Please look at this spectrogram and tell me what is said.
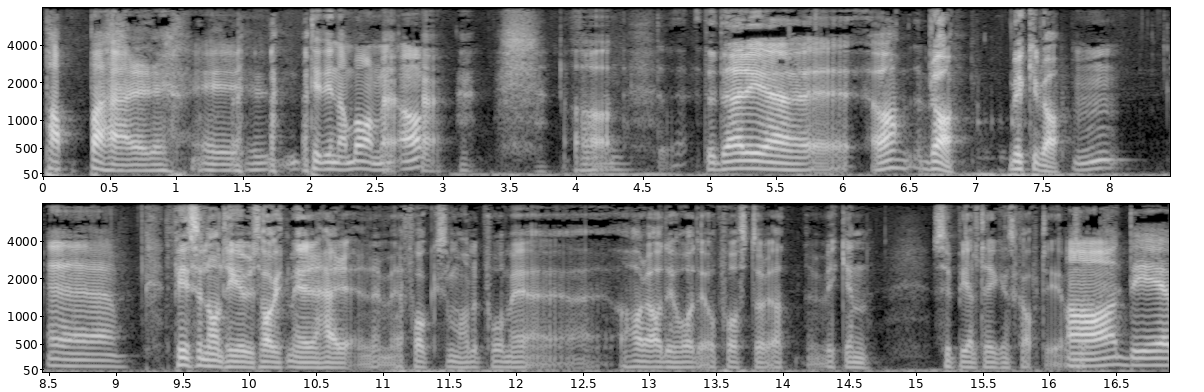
pappa här eh, till dina barn, men ja. ja, det där är, eh, ja, bra. Mycket bra. Mm. Eh, Finns det någonting överhuvudtaget med det här, med folk som håller på med, eh, har ADHD och påstår att vilken superhjälteegenskap det är? ja, det,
